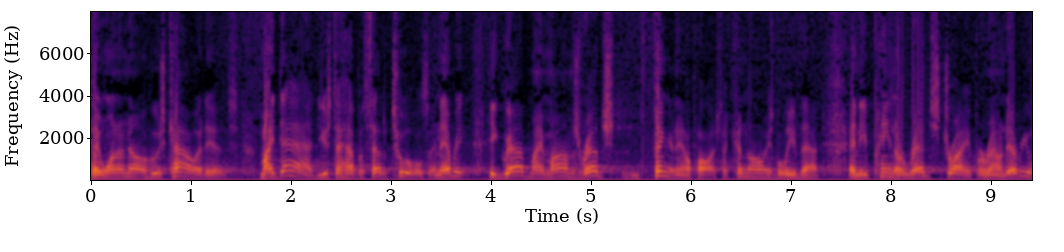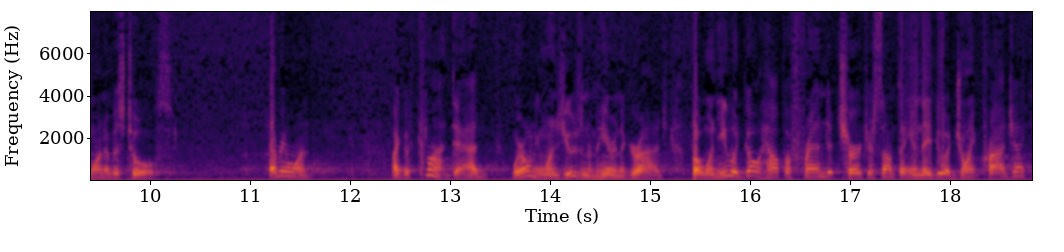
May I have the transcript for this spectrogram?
They want to know whose cow it is. My dad used to have a set of tools, and every he grabbed my mom's red fingernail polish. I couldn't always believe that, and he painted a red stripe around every one of his tools. Every one. I go, come on, Dad. We're only ones using them here in the garage. But when he would go help a friend at church or something and they do a joint project,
